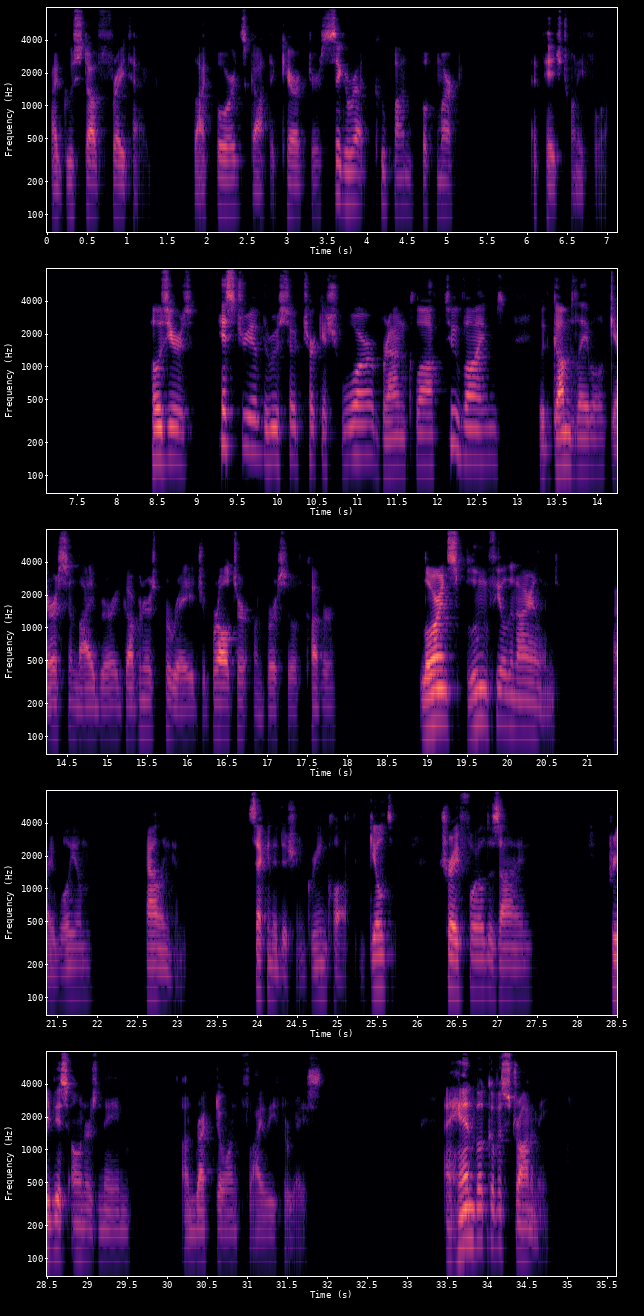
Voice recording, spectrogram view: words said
by Gustav Freytag. Blackboards, Gothic characters, cigarette, coupon, bookmark at page 24. Hozier's History of the Russo Turkish War, brown cloth, two volumes, with gummed label, Garrison Library, Governor's Parade, Gibraltar on verso of cover. Laurence Bloomfield in Ireland, by William Allingham. Second edition, green cloth, gilt trefoil design, previous owner's name on recto on flyleaf erased. A Handbook of Astronomy,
